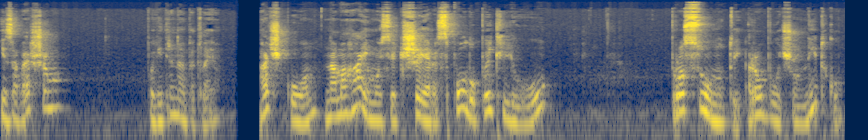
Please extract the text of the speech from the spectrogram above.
і завершимо повітряною петлею. Гачком намагаємося через полупетлю просунути робочу нитку,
